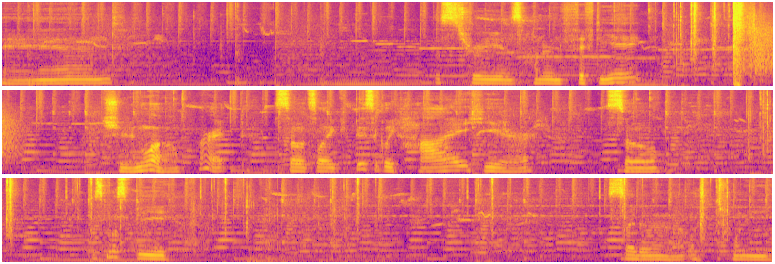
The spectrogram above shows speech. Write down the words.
And this tree is 158. Shooting low. Alright. So it's like basically high here. So this must be sighted in at like 20,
